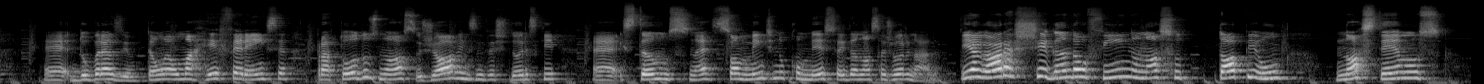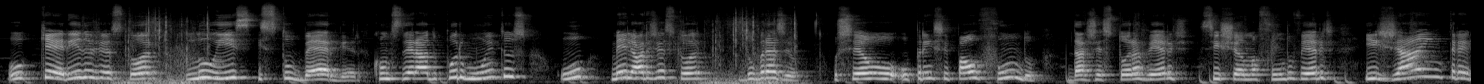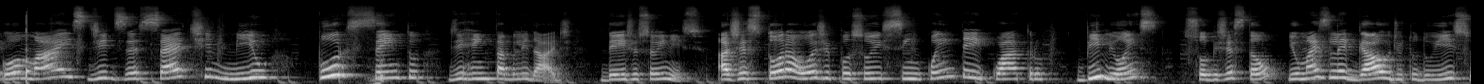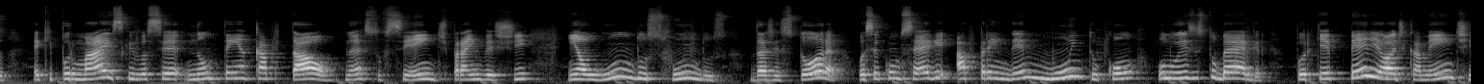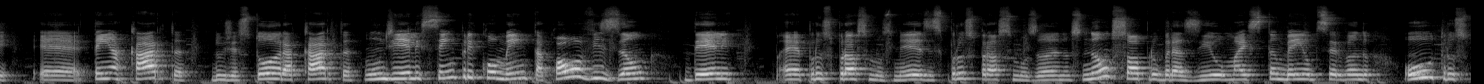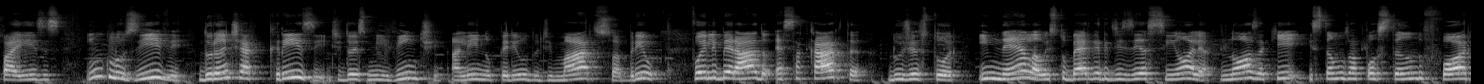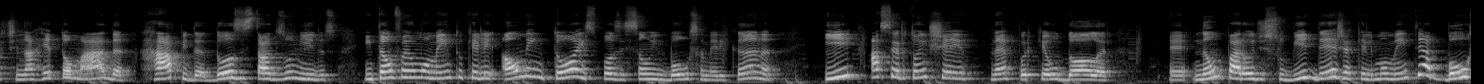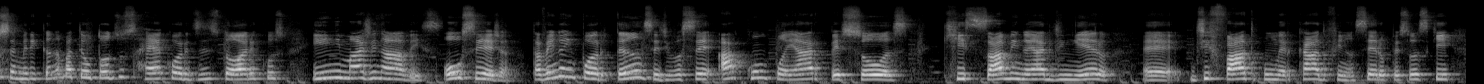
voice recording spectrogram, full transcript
é, do Brasil. Então é uma referência para todos nós, jovens investidores que é, estamos né, somente no começo aí da nossa jornada. E agora, chegando ao fim, no nosso top 1, nós temos o querido gestor Luiz Stuberger, considerado por muitos o melhor gestor do Brasil. O seu o principal fundo da gestora verde se chama Fundo Verde e já entregou mais de 17 mil por cento de rentabilidade desde o seu início. A gestora hoje possui 54 bilhões sob gestão. E o mais legal de tudo isso é que por mais que você não tenha capital né, suficiente para investir em algum dos fundos da gestora, você consegue aprender muito com o Luiz Stuberger, porque periodicamente é, tem a carta do gestor, a carta onde ele sempre comenta qual a visão dele é, para os próximos meses, para os próximos anos, não só para o Brasil, mas também observando outros países Inclusive, durante a crise de 2020, ali no período de março, abril, foi liberado essa carta do gestor e nela o Stuberger dizia assim: "Olha, nós aqui estamos apostando forte na retomada rápida dos Estados Unidos". Então foi um momento que ele aumentou a exposição em bolsa americana e acertou em cheio, né? Porque o dólar é, não parou de subir desde aquele momento e a bolsa americana bateu todos os recordes históricos inimagináveis. Ou seja, tá vendo a importância de você acompanhar pessoas que sabem ganhar dinheiro é, de fato com o mercado financeiro, pessoas que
